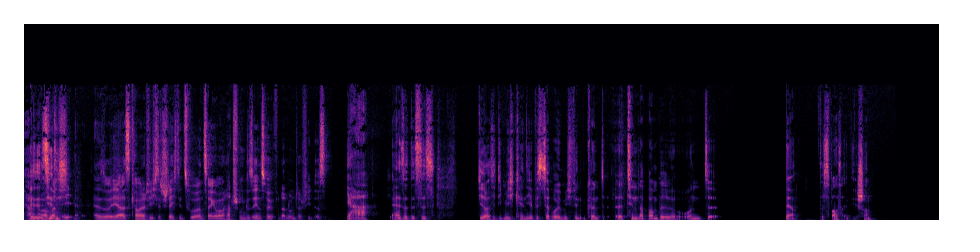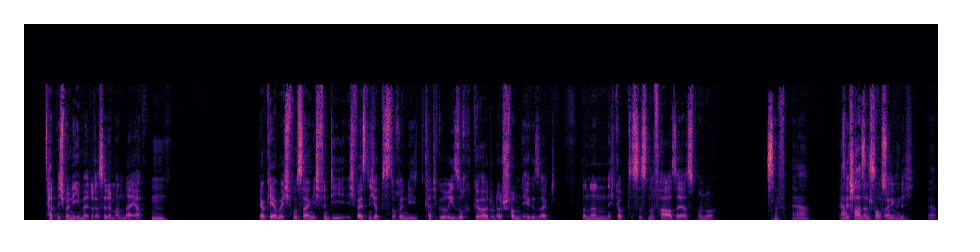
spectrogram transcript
Ja, man, nicht- also ja, das kann man natürlich jetzt schlecht den Zuhörern zeigen, aber man hat schon gesehen, dass auf jeden Fall da ein Unterschied ist. Ja, also das ist. Die Leute, die mich kennen, ihr wisst ja, wo ihr mich finden könnt. Äh, Tinder, Bumble und äh, ja, das war's eigentlich schon. Hat nicht mal eine E-Mail-Adresse, der Mann, naja. Hm. Ja, okay, aber ich muss sagen, ich finde die, ich weiß nicht, ob das noch in die Kategorie Sucht gehört oder schon, eher gesagt, sondern ich glaube, das ist eine Phase erstmal nur. Ist eine, ja, ja Der Phasen ist auch so ein Ding. eigentlich. Ja,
